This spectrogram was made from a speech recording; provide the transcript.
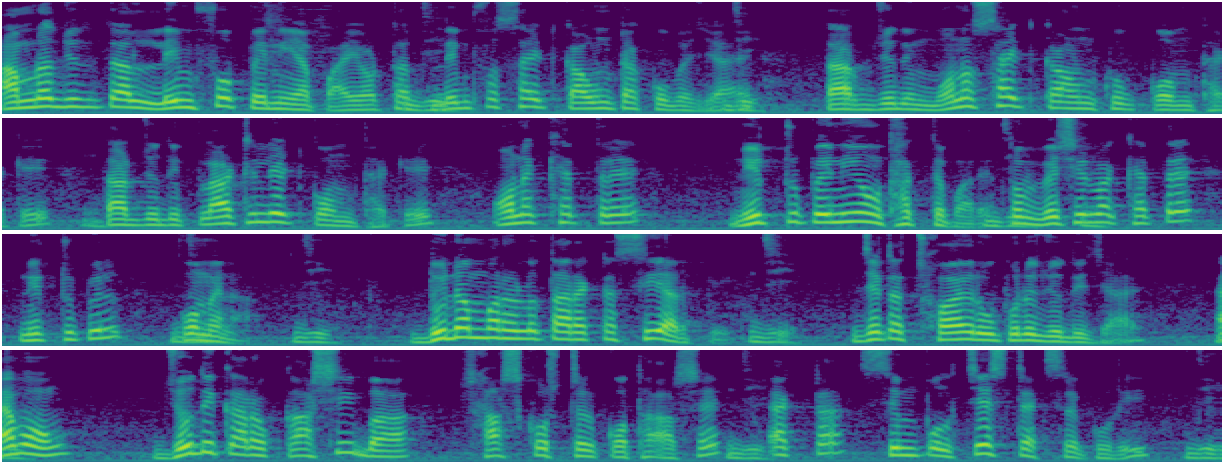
আমরা যদি তার লিম্ফোপেনিয়া পাই অর্থাৎ লিম্ফোসাইট কাউন্টটা কমে যায় তার যদি মনোসাইট কাউন্ট খুব কম থাকে তার যদি প্লাটিলেট কম থাকে অনেক ক্ষেত্রে নিউট্রোপেনিয়াও থাকতে পারে তবে বেশিরভাগ ক্ষেত্রে নিউট্রোপিল কমে না। জি। দুই নম্বর হলো তার একটা সিআরপি জি। যেটা ছয়ের উপরে যদি যায় এবং যদি কারও কাশি বা শ্বাসকষ্টের কথা আসে। একটা সিম্পল চেস্ট এক্সরে করি জি।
